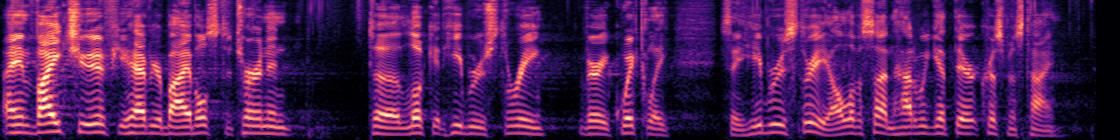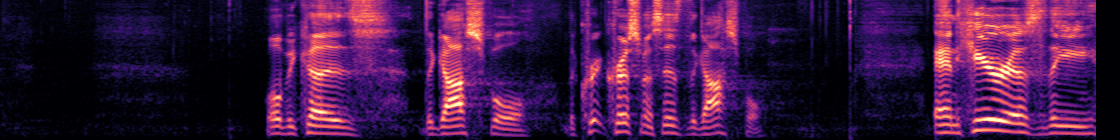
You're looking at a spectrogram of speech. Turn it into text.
I invite you, if you have your Bibles, to turn in to look at Hebrews 3 very quickly. Say, Hebrews 3, all of a sudden, how do we get there at Christmas time? Well, because the gospel, the Christmas is the gospel. And here, as the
